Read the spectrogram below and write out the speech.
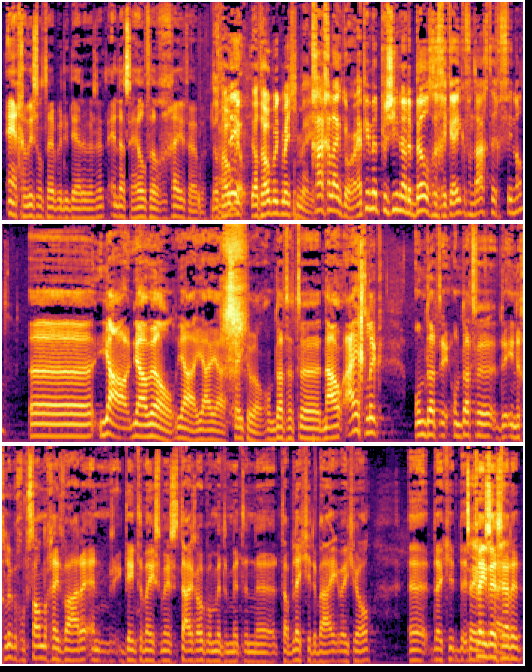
en gewisseld hebben in die derde wedstrijd en dat ze heel veel gegeven hebben. Dat hoop, ik, dat hoop ik met je mee. Ga gelijk door. Heb je met plezier naar de Belgen gekeken vandaag tegen Finland? Uh, ja, ja, wel. Ja, ja, ja, zeker wel. Omdat het, uh, nou eigenlijk, omdat, omdat we er in de gelukkige omstandigheid waren. En ik denk de meeste mensen thuis ook wel met, met een uh, tabletje erbij, weet je wel. Dat je de twee, twee wedstrijden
